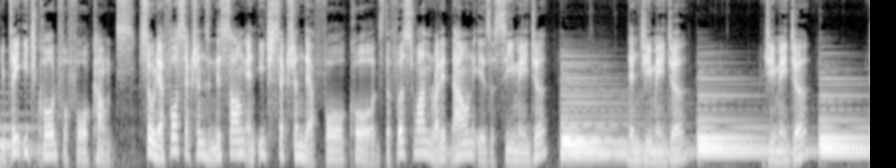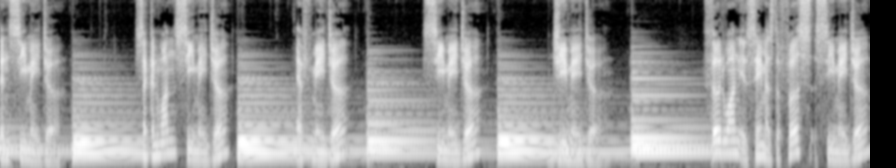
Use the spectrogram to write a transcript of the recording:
You play each chord for four counts. So there are four sections in this song, and each section there are four chords. The first one, write it down, is a C major, then G major, G major, then C major. Second one, C major, F major, C major, G major. Third one is same as the first, C major,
